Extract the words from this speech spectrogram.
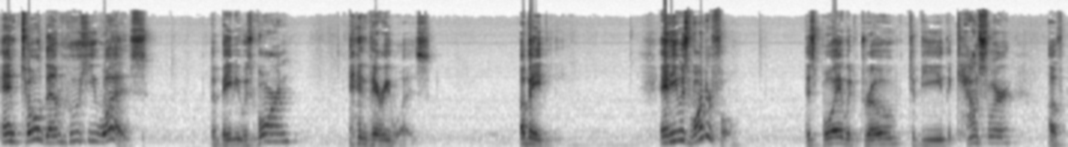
and told them who he was. The baby was born, and there he was. A baby. And he was wonderful. This boy would grow to be the counselor of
